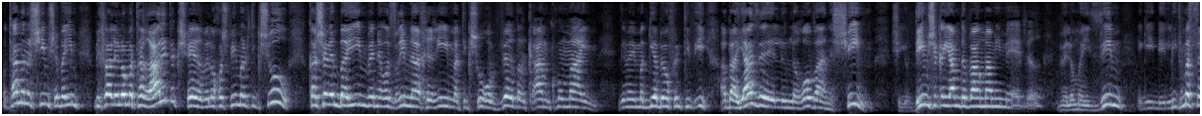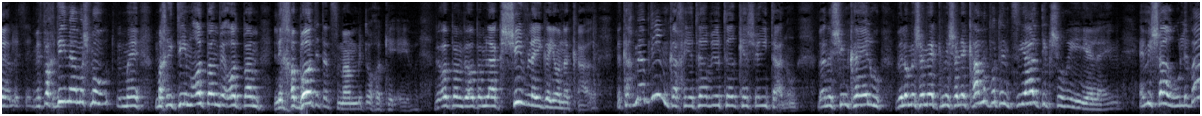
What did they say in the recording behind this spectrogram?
אותם אנשים שבאים בכלל ללא מטרה לתקשר ולא חושבים על תקשור, כאשר הם באים ועוזרים לאחרים, התקשור עובר דרכם כמו מים, זה מגיע באופן טבעי. הבעיה זה לרוב האנשים שיודעים שקיים דבר מה ממעבר ולא מעיזים להתמסר לזה, מפחדים מהמשמעות ומחליטים עוד פעם ועוד פעם לכבות את עצמם בתוך הכאב ועוד פעם ועוד פעם להקשיב להיגיון הקר וכך מאבדים ככה יותר ויותר קשר איתנו. ואנשים כאלו ולא משנה, משנה כמה פוטנציאל תקשורי יהיה להם הם יישארו לבד.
